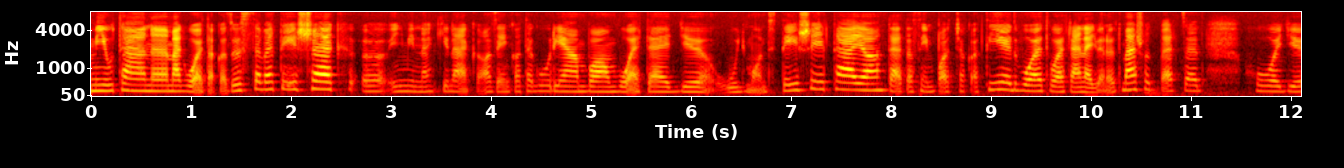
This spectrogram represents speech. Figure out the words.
Miután megvoltak az összevetések, így mindenkinek az én kategóriámban volt egy úgymond tésétája, tehát a színpad csak a tiéd volt, volt rá 45 másodperced, hogy,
